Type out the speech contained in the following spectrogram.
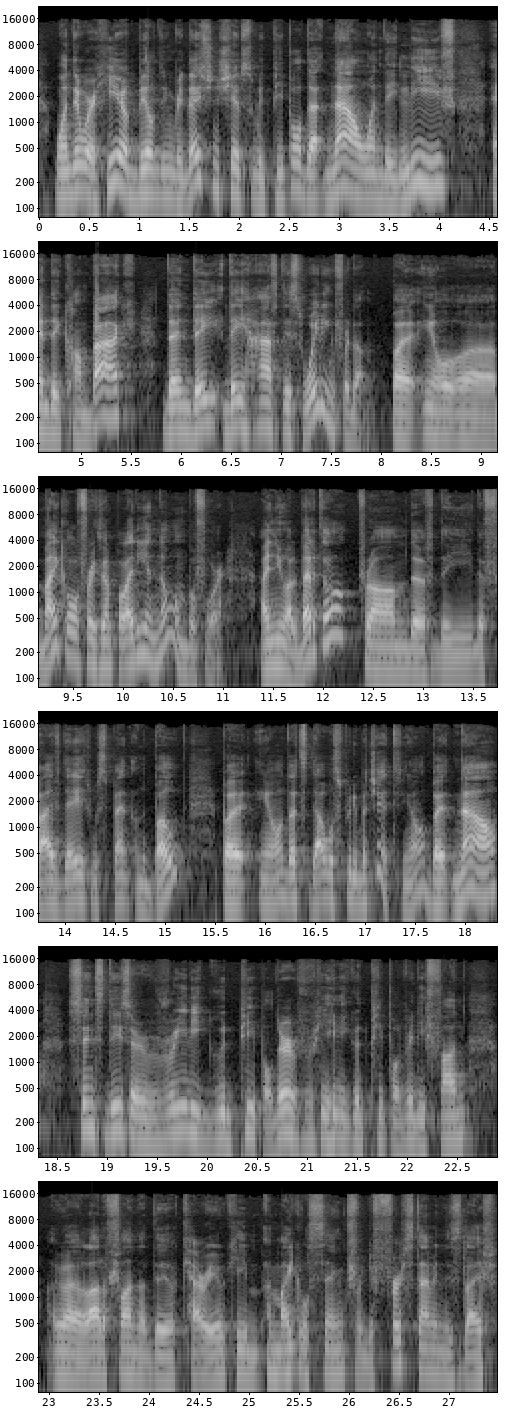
when they were here building relationships with people that now when they leave and they come back, then they they have this waiting for them. But you know, uh, Michael, for example, I didn't know him before. I knew Alberto from the, the the five days we spent on the boat, but you know that's that was pretty much it. You know, but now since these are really good people, they're really good people, really fun. I had a lot of fun at the karaoke. Michael sang for the first time in his life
